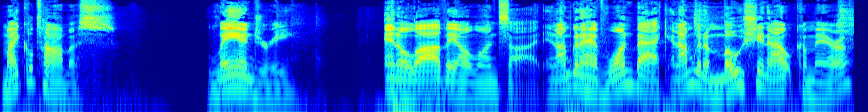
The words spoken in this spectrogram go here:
Michael Thomas, Landry, and Olave on one side, and I'm gonna have one back, and I'm gonna motion out Kamara.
